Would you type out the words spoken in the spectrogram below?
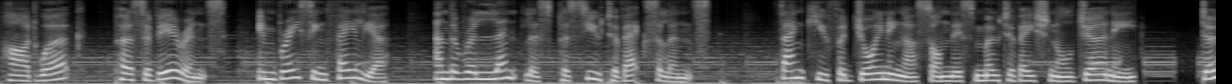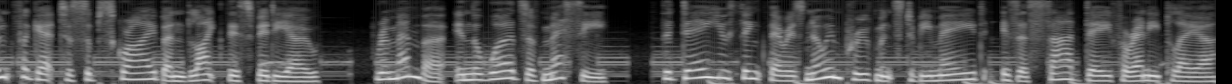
hard work, perseverance, embracing failure, and the relentless pursuit of excellence. Thank you for joining us on this motivational journey. Don't forget to subscribe and like this video. Remember, in the words of Messi, the day you think there is no improvements to be made is a sad day for any player.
